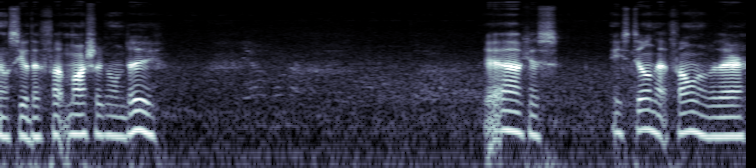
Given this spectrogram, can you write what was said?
To see what the fuck Marshall gonna do. Yeah, cause he's still on that phone over there.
